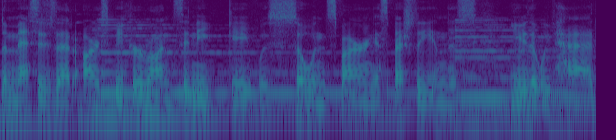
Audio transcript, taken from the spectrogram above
the message that our speaker, Ron Sidney, gave was so inspiring, especially in this year that we've had.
